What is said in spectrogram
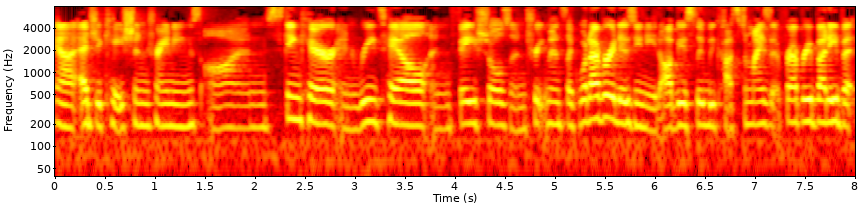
uh, education trainings on skincare and retail and facials and treatments, like whatever it is you need. Obviously, we customize it for everybody, but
